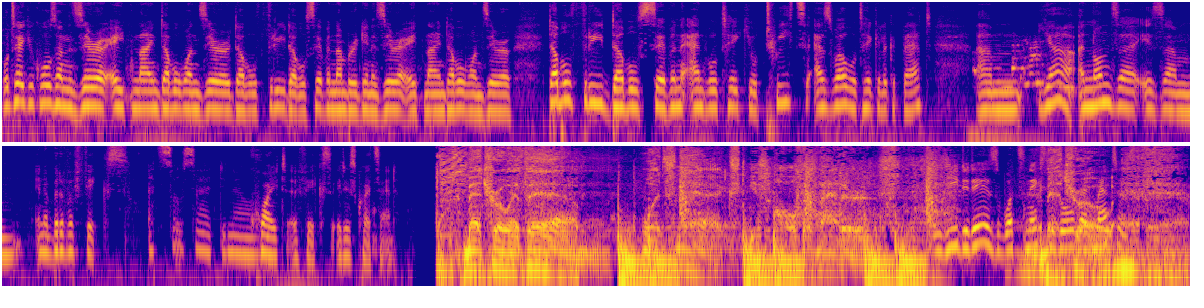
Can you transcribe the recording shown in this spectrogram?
We'll take your calls on 089 110 Number again is 089 110 And we'll take your tweets as well. We'll take a look at that. Um, yeah, Anonza is um, in a bit of a fix. It's so sad, you know. Quite a fix. It is quite sad. Metro FM. What's next is all that matters. Indeed, it is. What's next is all that Metro matters.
